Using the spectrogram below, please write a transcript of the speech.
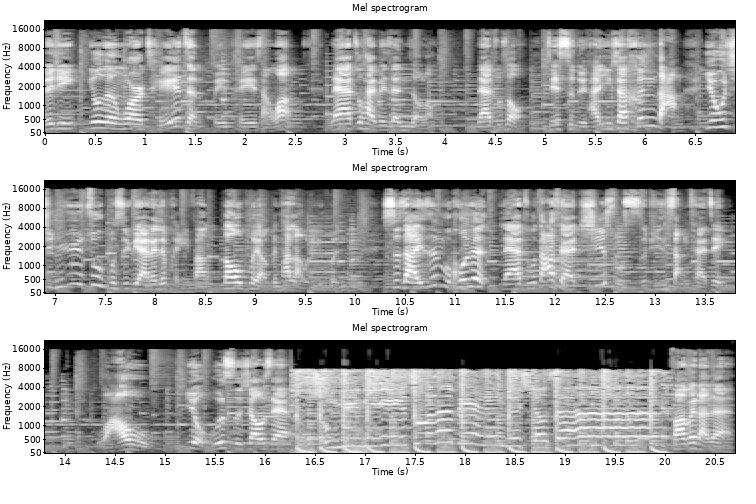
最近有人玩车震被拍上网，男主还被人肉了。男主说：“这事对他影响很大，尤其女主不是原来的配方，老婆要跟他闹离婚，实在忍无可忍。男主打算起诉视频上传者。哇哦，又是小三！终于你做了别人的小三。法官大人，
